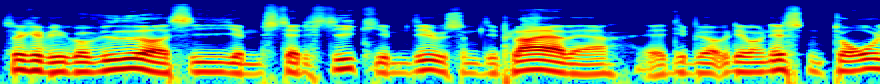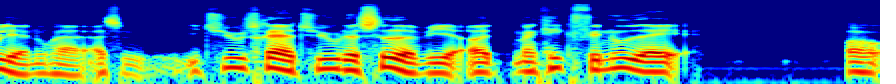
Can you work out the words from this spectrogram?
så kan vi gå videre og sige, jamen statistik, jamen det er jo som det plejer at være. Øh, det, bliver, det var næsten dårligere nu her. Altså i 2023, der sidder vi, og man kan ikke finde ud af at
